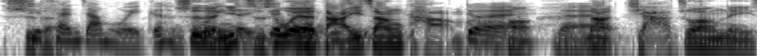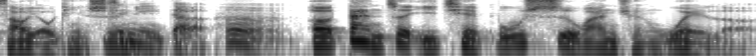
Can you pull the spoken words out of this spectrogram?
去参加某一个很是的，你只是为了打一张卡嘛？对对。那假装那一艘游艇是你的，嗯。呃，但这一切不是完全为了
